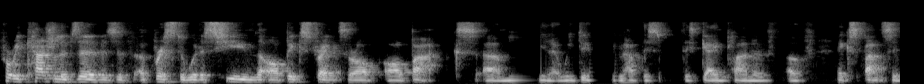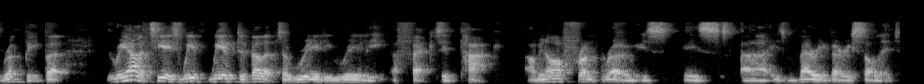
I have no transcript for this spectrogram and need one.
probably casual observers of, of Bristol, would assume that our big strengths are our, our backs. Um, you know, we do have this this game plan of of expansive rugby, but the reality is we've we have developed a really really effective pack. I mean, our front row is is uh, is very very solid.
